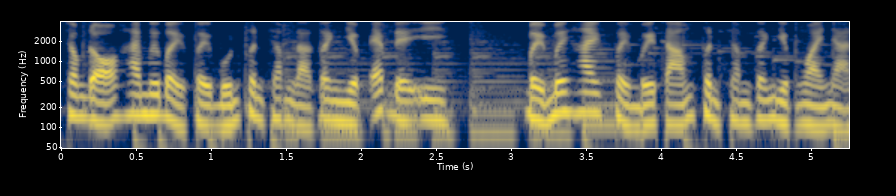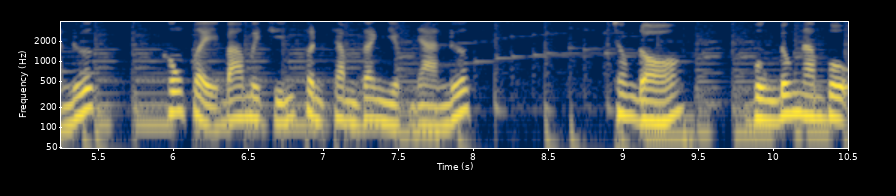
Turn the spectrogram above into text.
trong đó 27,4% là doanh nghiệp FDI, 72,18% doanh nghiệp ngoài nhà nước, 0,39% doanh nghiệp nhà nước. Trong đó, vùng Đông Nam Bộ,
